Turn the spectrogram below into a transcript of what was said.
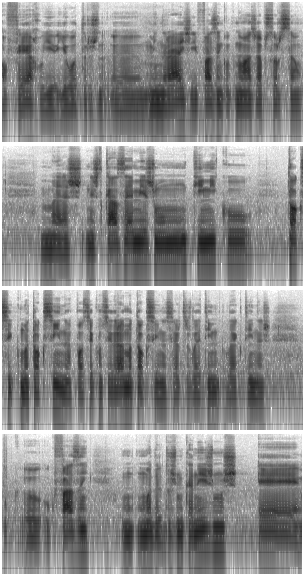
ao ferro e e a outros uh, minerais e fazem com que não haja absorção. Mas neste caso é mesmo um químico tóxico, uma toxina, pode ser considerado uma toxina, certas lectinas. O, o que fazem, um dos mecanismos é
